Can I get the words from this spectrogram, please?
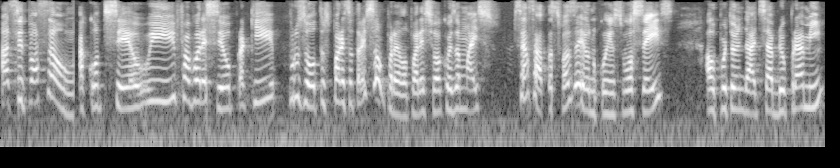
a situação. Aconteceu e favoreceu para que pros outros pareça traição. Para ela pareceu a coisa mais sensata a se fazer. Eu não conheço vocês, a oportunidade se abriu para mim.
